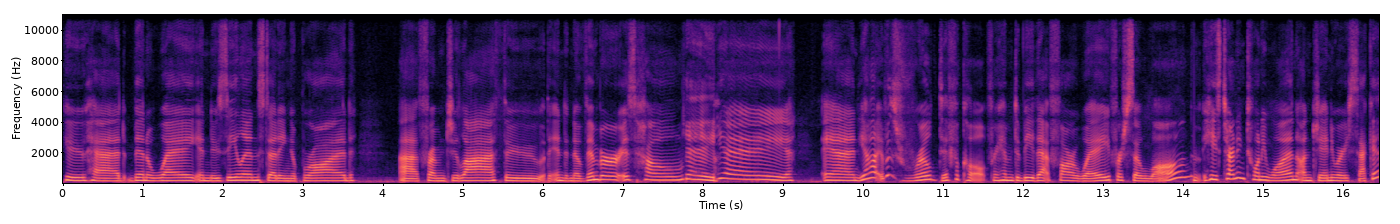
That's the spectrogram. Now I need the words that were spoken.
who had been away in New Zealand studying abroad uh, from July through the end of November, is home. Yay! Yay! And yeah, it was real difficult for him to be that far away for so long. He's turning 21 on January 2nd.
